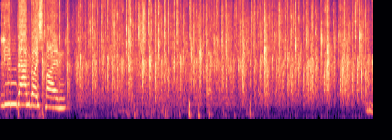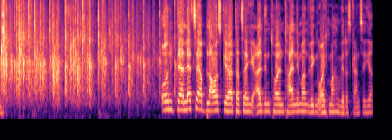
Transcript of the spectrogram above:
Lieben Dank euch beiden. Und der letzte Applaus gehört tatsächlich all den tollen Teilnehmern. Wegen euch machen wir das Ganze hier.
